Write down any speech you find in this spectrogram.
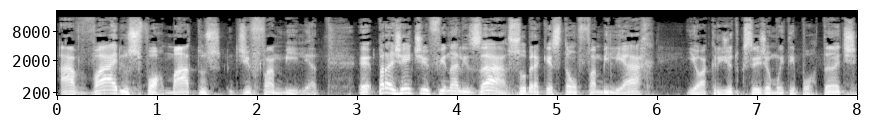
há vários formatos de família. É, Para a gente finalizar sobre a questão familiar, e eu acredito que seja muito importante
